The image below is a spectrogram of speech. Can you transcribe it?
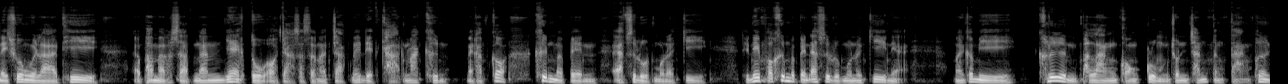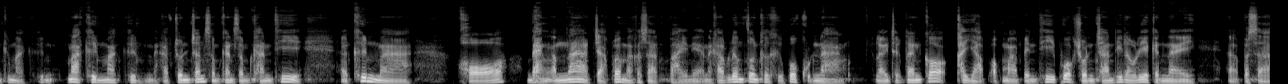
ในช่วงเวลาที่พระมหากษัตริย์นั้นแยกตัวออกจากศาสนจักรได้เด็ดขาดมากขึ้นนะครับก็ขึ้นมาเป็น absolute monarchy ทีนี้พอขึ้นมาเป็น absolute monarchy เนี่ยมันก็มี คลื่นพลังของกลุ่มชนชั้นต่างๆ เพิ่มขึ้นมาขึ้นมากขึ้นมากขึ้นนะครับชนชั้นสำคัญสำคัญที่ขึ้นมาขอแบ่งอำนาจจากพระมหากษัตริย์ไปเนี่ยนะครับเริ่มต้นก็คือพวกขุนนาง หลังจากนั้นก็ขยับออกมาเป็นที่พวกชนชั้นที่เราเรียกกันในภาษา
